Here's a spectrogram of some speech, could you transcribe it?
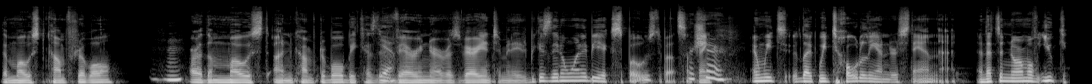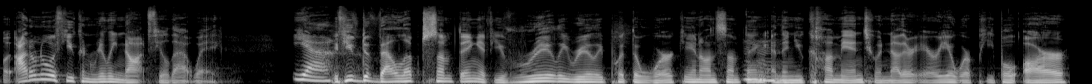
the most comfortable Mhm. are the most uncomfortable because they're Yeah. very nervous, very intimidated because they don't want to be exposed about something. sure. And we t- like we totally understand that. And that's a normal you I don't know if you can really not feel that way. Yeah. If you've developed something, if you've really really put the work in on something Mm-hmm. and then you come into another area where people are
